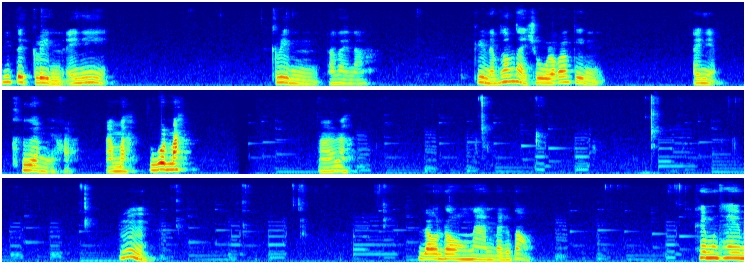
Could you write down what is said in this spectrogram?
มีแต่กลิ่นไอ้นี่ กลิ่นอะไรนะกลิ่นน้ำส้มสายชูแล้วก็กลิ่นไอเนี่ย เครื่องเนี่ยค่ะอะมาทุกคนมามาแล้วนะอืม เราดองนานไปหรือเปล่า เค็ม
